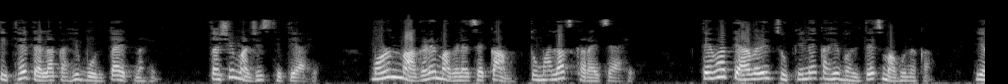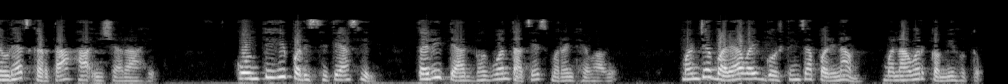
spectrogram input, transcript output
तिथे त्याला काही बोलता येत नाही. तशी माझी स्थिती आहे. म्हणून मागणे मागण्याचे काम तुम्हालाच करायचे आहे. तेव्हा त्यावेळी चुकीने काही भलतेच मागू नका. एवढ्याच करता हा इशारा आहे. कोणतीही परिस्थिती असली तरी त्यात भगवंताचे स्मरण ठेवावे. म्हणजे बऱ्या वाईट गोष्टींचा परिणाम मनावर कमी होतो.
